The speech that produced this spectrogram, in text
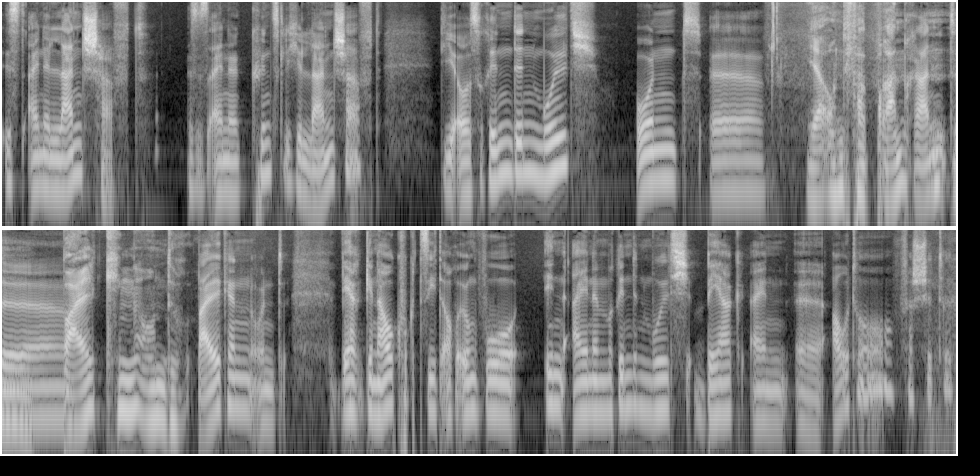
ist eine Landschaft. Es ist eine künstliche Landschaft, die aus Rindenmulch und äh, ja, und verbrannt, Verbrannte- Balken und Balken und wer genau guckt, sieht auch irgendwo in einem Rindenmulchberg ein äh, Auto verschüttet,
